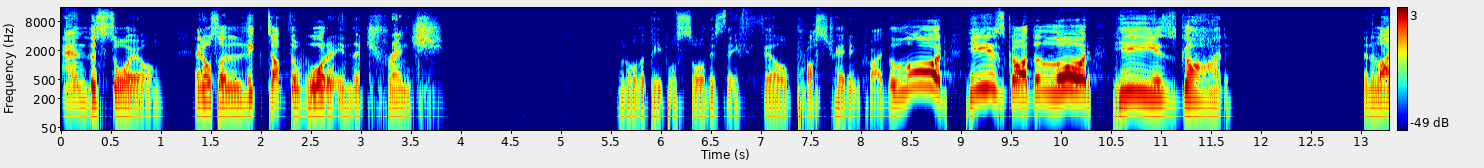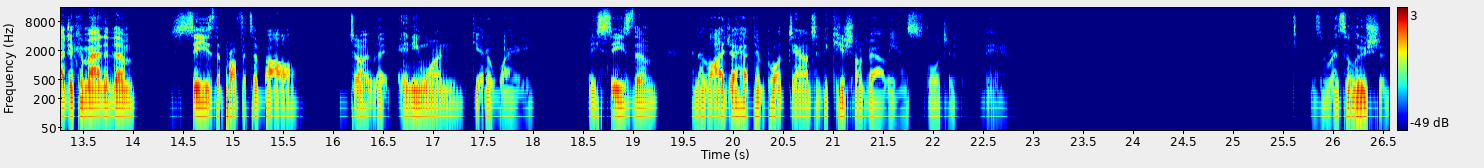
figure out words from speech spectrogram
and the soil, and also licked up the water in the trench. When all the people saw this, they fell prostrate and cried, The Lord, He is God! The Lord, He is God! Then Elijah commanded them, Seize the prophets of Baal. Don't let anyone get away. They seized them, and Elijah had them brought down to the Kishon Valley and slaughtered there. There's a resolution.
